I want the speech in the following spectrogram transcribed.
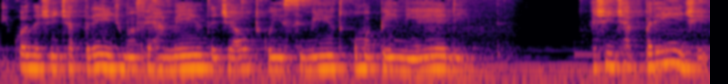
E quando a gente aprende uma ferramenta de autoconhecimento como a PNL, a gente aprende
